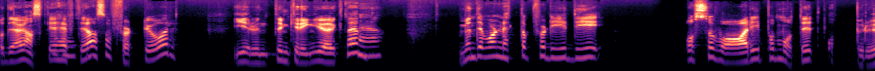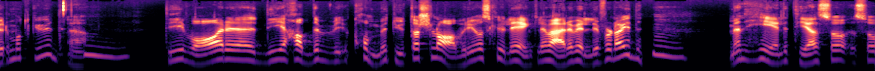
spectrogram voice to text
Og det er ganske heftig, altså. 40 år. I, rundt omkring i ørkenen. Ja. Men det var nettopp fordi de også var i på en måte et opprør mot Gud. Ja. Mm. De, var, eh, de hadde kommet ut av slaveri og skulle egentlig være veldig fornøyd. Mm. Men hele tida så, så,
